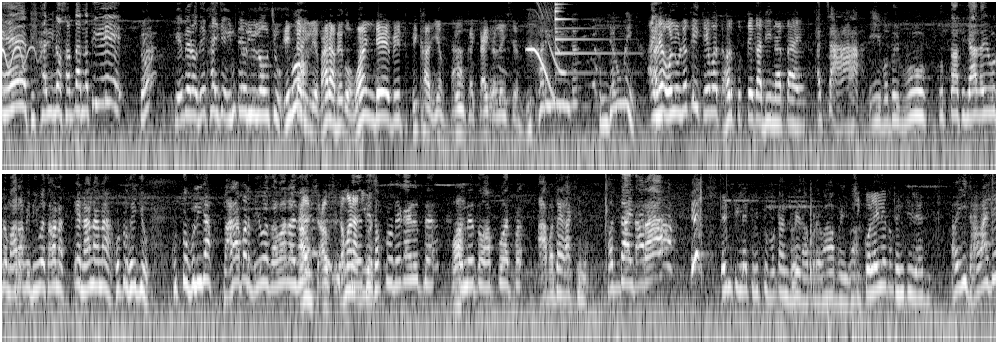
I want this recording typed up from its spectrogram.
એ ભિખારીનો સરદાર નથી. તો? કેવેરો દેખાય છે ઇન્ટરવ્યુ લઉં છું. ઇન્ટરવ્યુ લે મારા ભેગો. વન ડે વિથ ભિખારી એમ. એવું કઈ ટાઇટલ હશે સમજણું નહીં. અરે ઓલું નથી કેવત? હર કુત્તે કા દિન આતા હે. અચ્છા એ બધું હું કુત્તાથી યાદ આવ્યું કે મારા બી દિવસ આવવાના. એ ના ના ના ખોટું થઈ ગયું. કુત્તો ભૂલી જા. મારા પર દિવસ આવવાના છે. આવશે, આવશે. તમારા દિવસ. સપનું દેખાય ને વાહ. તો આપવા આ બધા રાખીને. બધાય તારા. એન્ટી લેતી વિચ મકાન જોઈને આપણે વાહ ભાઈ સિક્કો લઈ લે તો. એન્ટી લેતી હવે ઈ જવા દે.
